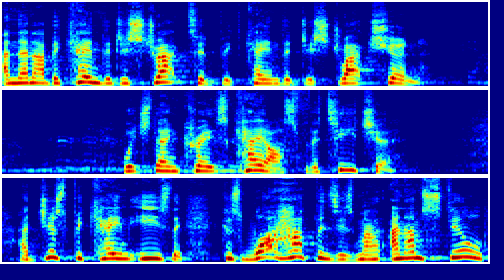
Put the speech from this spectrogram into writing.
And then I became the distracted, became the distraction, which then creates chaos for the teacher. I just became easily, because what happens is, my, and I'm still,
